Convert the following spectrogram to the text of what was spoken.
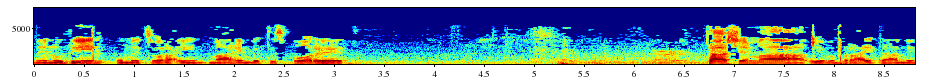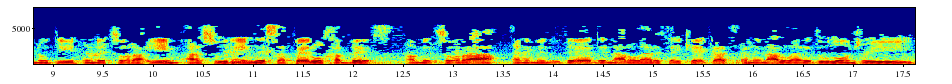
Menudin umetzora'in mahem betisporet. Tashema, we have a braita, menudin umetzora'im asurim lesaper ulchabes. A metzora and a menudeh, they're not allowed to take haircuts and they're not allowed to do laundry.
